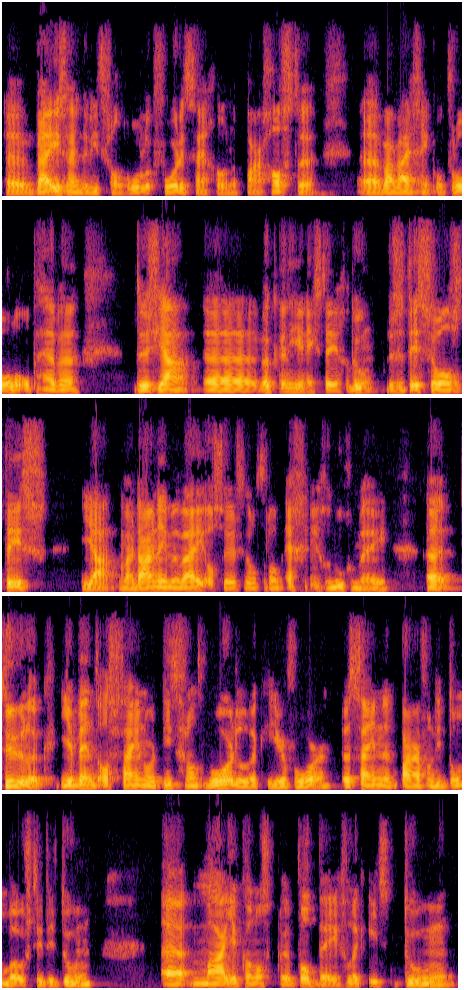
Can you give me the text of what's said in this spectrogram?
uh, wij zijn er niet verantwoordelijk voor. Dit zijn gewoon een paar gasten uh, waar wij geen controle op hebben. Dus ja, we kunnen hier niks tegen doen. Dus het is zoals het is. Ja, maar daar nemen wij als COC Rotterdam echt geen genoegen mee. Tuurlijk, je bent als Feyenoord niet verantwoordelijk hiervoor. Dat zijn een paar van die dombo's die dit doen. Uh, maar je kan als club wel degelijk iets doen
